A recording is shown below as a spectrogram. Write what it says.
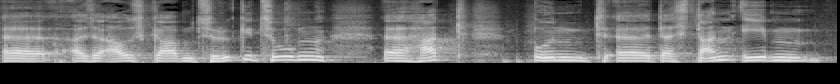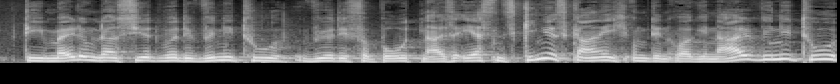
äh, also Ausgaben zurückgezogen hat und äh, dass dann eben die Meldung lanciert wurde, Winnetou würde verboten. Also erstens ging es gar nicht um den Original Winnetou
